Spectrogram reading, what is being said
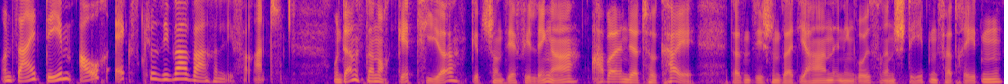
und seitdem auch exklusiver Warenlieferant. Und dann ist da noch Getir, gibt es schon sehr viel länger, aber in der Türkei. Da sind sie schon seit Jahren in den größeren Städten vertreten.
